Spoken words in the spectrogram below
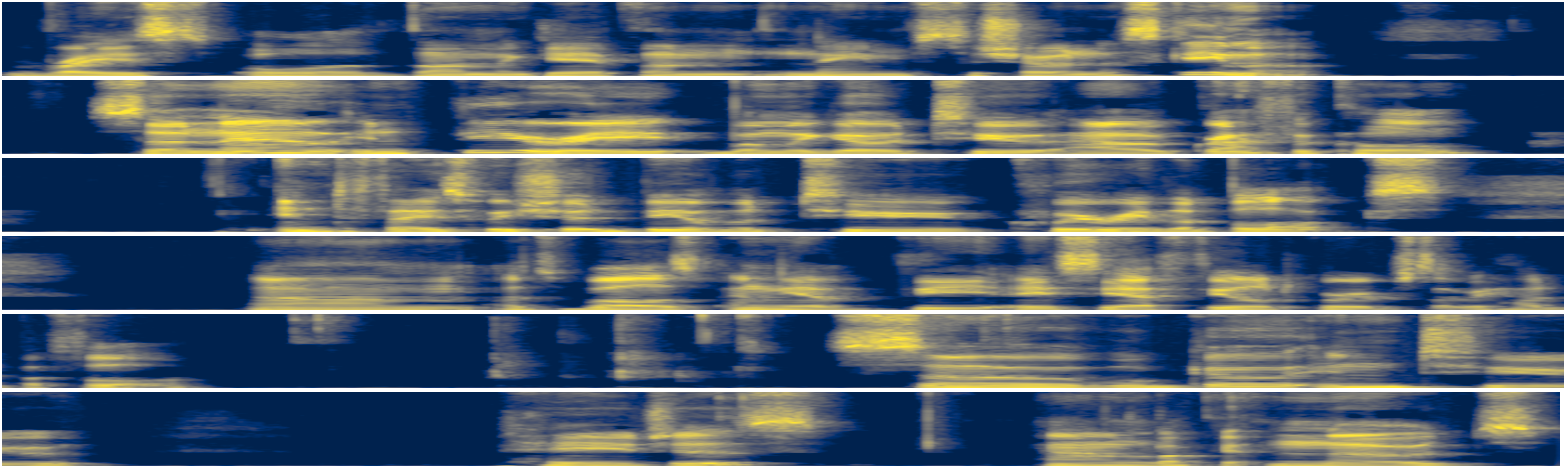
raised all of them and gave them names to show in the schema. So now in theory, when we go to our GraphiQL, interface, we should be able to query the blocks um, as well as any of the ACF field groups that we had before. So we'll go into pages and look at nodes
